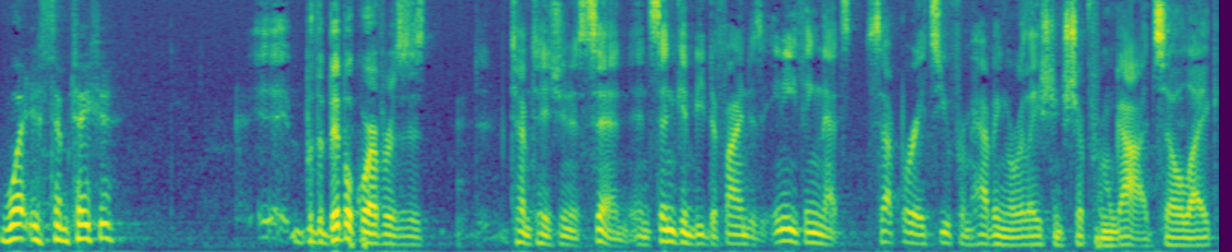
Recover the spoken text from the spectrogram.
what is temptation? Uh, but the biblical reference is temptation is sin, and sin can be defined as anything that separates you from having a relationship from God. So, like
